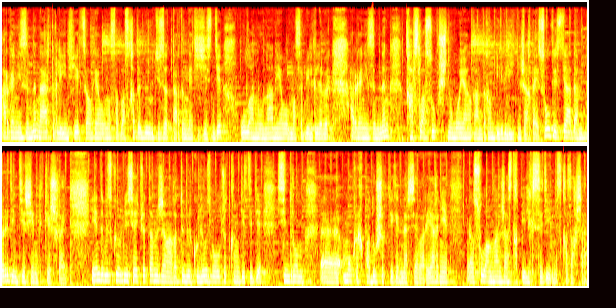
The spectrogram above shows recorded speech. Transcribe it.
организмнің әртүрлі инфекциялық я болмаса басқа да бөгде заттардың нәтижесінде улануынан я болмаса белгілі бір организмнің қарсыласу күшінің оянғандығын белгілейтін жағдай сол кезде адам бірден тершеңдікке ұшырайды. Енді біз көбінесе айтып жатамыз жаңағы туберкулез болып жатқан кезде де синдром ә, мокрых подушек деген нәрсе бар. Яғни ә, суланған жастық белгісі дейміз қазақша.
